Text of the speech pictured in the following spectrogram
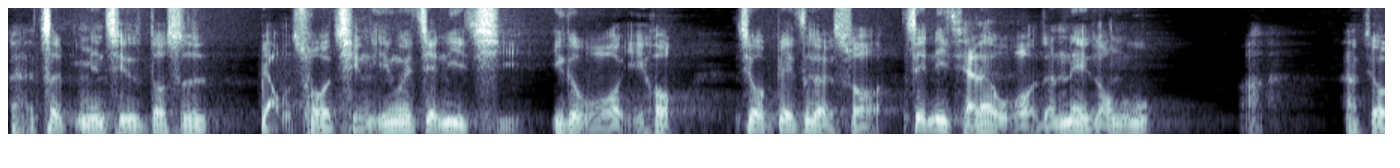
呃，这里面其实都是表错情，因为建立起一个我以后，就被这个所建立起来的我的内容物，啊，那就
